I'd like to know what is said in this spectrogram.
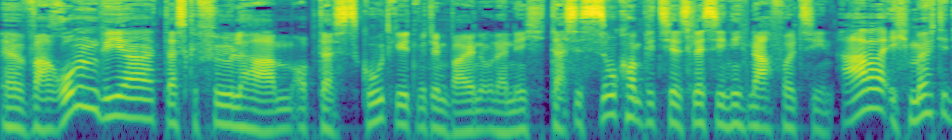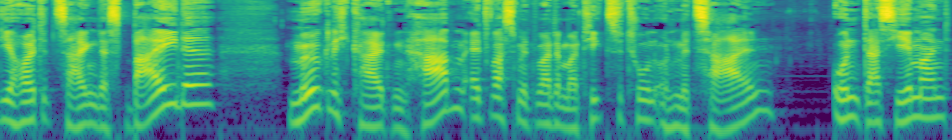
äh, warum wir das Gefühl haben, ob das gut geht mit den beiden oder nicht, das ist so kompliziert, es lässt sich nicht nachvollziehen. Aber ich möchte dir heute zeigen, dass beide Möglichkeiten haben etwas mit Mathematik zu tun und mit Zahlen und dass jemand,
